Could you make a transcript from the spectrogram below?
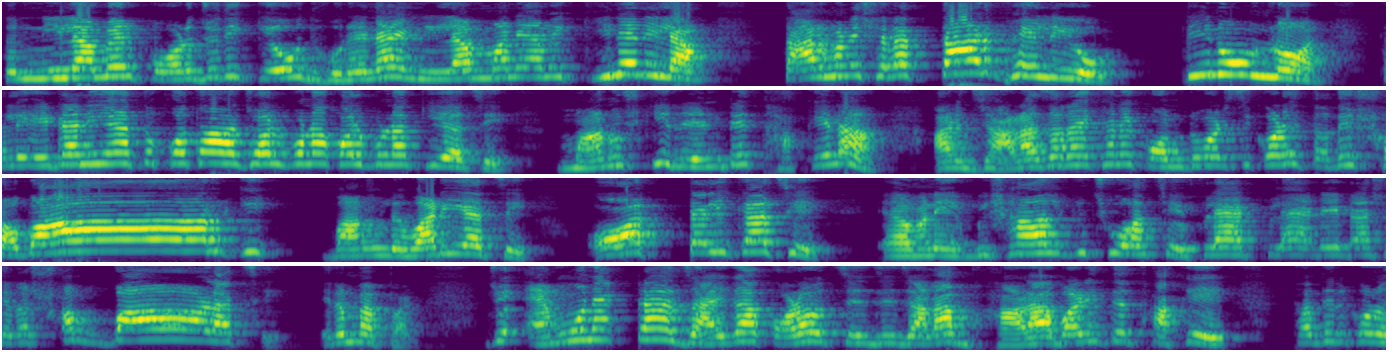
তো নিলামের পর যদি কেউ ধরে নেয়, নিলাম মানে আমি কিনে নিলাম, তার মানে সেটা তার ফেলিওর টিনুর নয়। তাহলে এটা নিয়ে এত কথা, জল্পনা, কল্পনা কি আছে? মানুষ কি রেন্টে থাকে না? আর যারা যারা এখানে কন্ট্রোভার্সি করে, তাদের সবার কি বাংলো বাড়ি আছে? অট্টালিকা আছে মানে বিশাল কিছু আছে ফ্ল্যাট ফ্ল্যাট এটা, সেটা সবার আছে। এরম ব্যাপার। যে এমন একটা জায়গা করা হচ্ছে যে যারা ভাড়া বাড়িতে থাকে, তাদের কোনো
